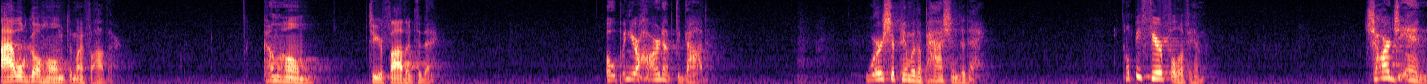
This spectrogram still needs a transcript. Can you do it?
I will go home to my Father. Come home to your Father today. Open your heart up to God. Worship him with a passion today. Don't be fearful of him. Charge in,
